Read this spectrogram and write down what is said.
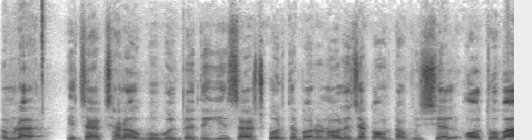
তোমরা এছাড়া ছাড়াও গুগল পেতে গিয়ে সার্চ করতে পারো নলেজ অ্যাকাউন্ট অফিসিয়াল অথবা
